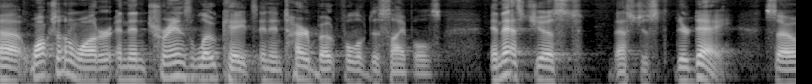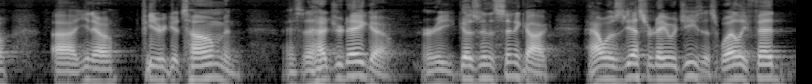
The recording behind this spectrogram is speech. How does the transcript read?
uh, walks on water and then translocates an entire boat full of disciples. And that's just, that's just their day. So, uh, you know, Peter gets home and, and said, How'd your day go? Or he goes into the synagogue. How was yesterday with Jesus? Well, he fed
